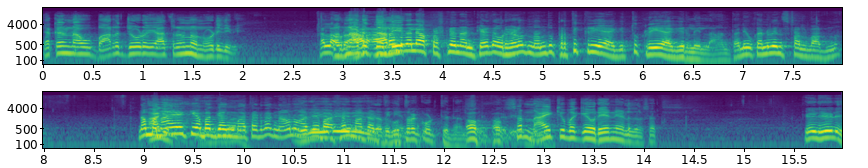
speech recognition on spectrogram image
ಯಾಕಂದರೆ ನಾವು ಭಾರತ್ ಜೋಡೋ ಯಾತ್ರೆಯನ್ನು ನೋಡಿದ್ದೀವಿ ಅಲ್ಲ ಅವ್ರು ಕರ್ನಾಟಕದಲ್ಲಿ- ಆ ಪ್ರಶ್ನೆ ನಾನು ಕೇಳಿದೆ ಅವ್ರು ಹೇಳೋದು ನಂದು ಪ್ರತಿಕ್ರಿಯೆ ಆಗಿತ್ತು ಕ್ರಿಯೆ ಆಗಿರಲಿಲ್ಲ ಅಂತ. ನೀವು ಕನ್ವಿನ್ಸ್ಡ್ ಅಲ್ವಾ ಅದನ್ನ ನಮ್ಮ ನಾಯಕಿಯ ಬಗ್ಗೆ ಹಂಗೆ ಮಾತಾಡಿದಾಗ ನಾನು ಅದೇ ಭಾಷೆಯಲ್ಲಿ ಮಾತಾಡ್ತೀನಿ ಉತ್ತರ ಕೊಡ್ತೀನಿ ನಾನು. ಓಕೆ ಓಕೆ. ಸರ್ ನಾಯಕಿ ಬಗ್ಗೆ ಅವ್ರು ಏನು ಹೇಳಿದ್ರು ಸರ್? ಹೇಳಿ ಹೇಳಿ.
